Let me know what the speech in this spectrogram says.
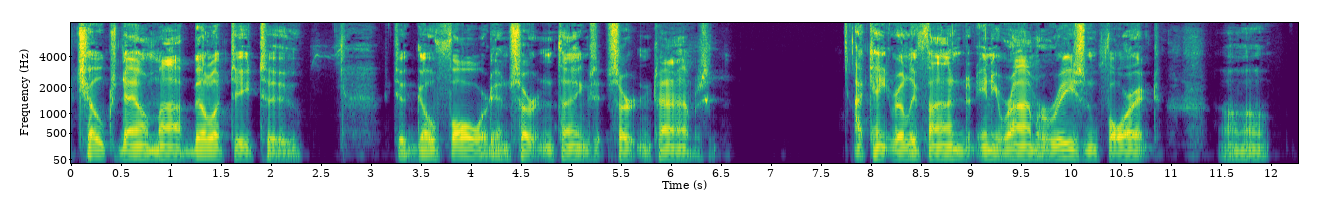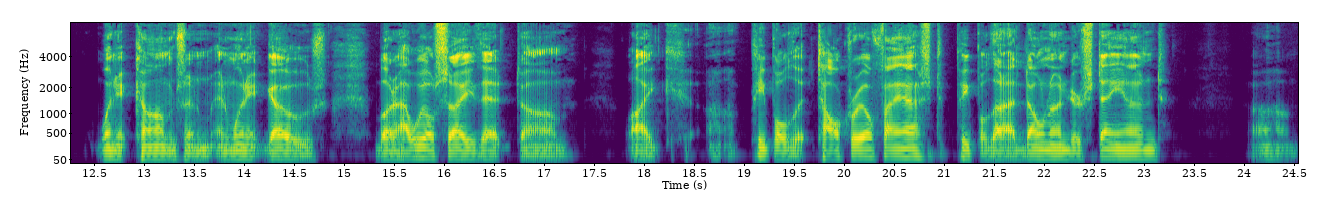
chokes down my ability to to go forward in certain things at certain times. I can't really find any rhyme or reason for it uh, when it comes and, and when it goes. But I will say that, um, like uh, people that talk real fast, people that I don't understand, um,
